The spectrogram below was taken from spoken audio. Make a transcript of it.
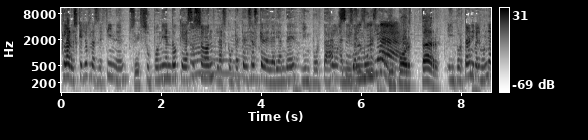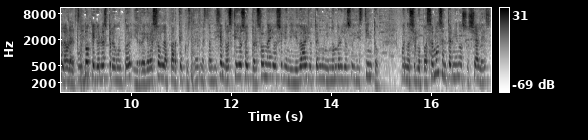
Claro, es que ellos las definen Sí. suponiendo que esas son las competencias que deberían de importar a nivel mundial. está- Importar. Importar a nivel mundial. Ahora, el Sí. punto que yo les pregunto, y regreso a la parte que ustedes me están diciendo, es que yo soy persona, yo soy individual, yo tengo mi nombre, yo soy distinto. Bueno, si lo pasamos en términos sociales,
